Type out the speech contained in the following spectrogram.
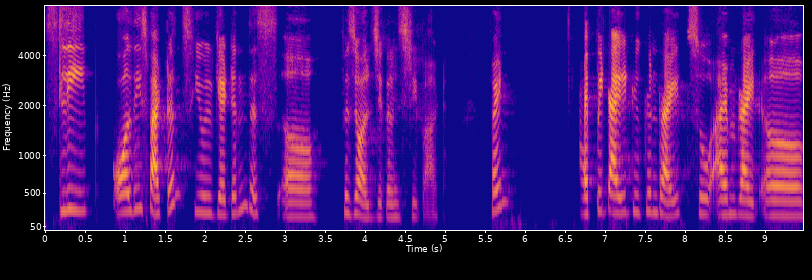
sleep all these patterns you will get in this uh, physiological history part. Fine appetite you can write so i'm right uh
